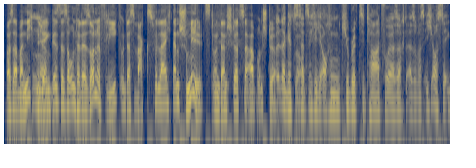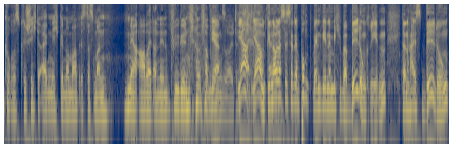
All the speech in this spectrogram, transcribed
Was er aber nicht bedenkt, ja. ist, dass er unter der Sonne fliegt und das Wachs vielleicht dann schmilzt und dann stürzt er ab und stört. Da gibt es so. tatsächlich auch ein Kubrick-Zitat, wo er sagt, also was ich aus der Icarus-Geschichte eigentlich genommen habe, ist, dass man mehr Arbeit an den Flügeln verbringen ja. sollte. Ja, ja, und genau äh. das ist ja der Punkt. Wenn wir nämlich über Bildung reden, dann heißt Bildung,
